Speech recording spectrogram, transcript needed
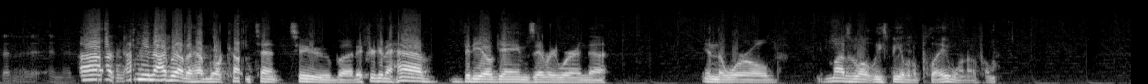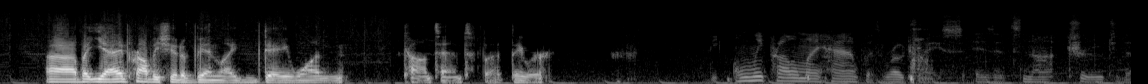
than a, in a Uh, I mean, I'd rather have more content too, but if you're going to have video games everywhere in the in the world, you might as well at least be able to play one of them. Uh, but yeah, it probably should have been like day one content, but they were. The only problem I have with Roach Race is it's not true to the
